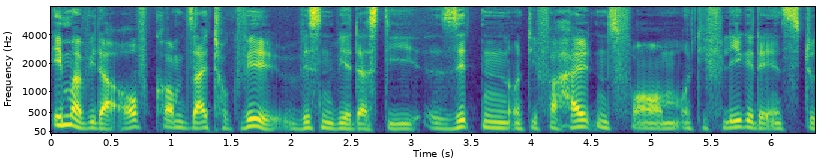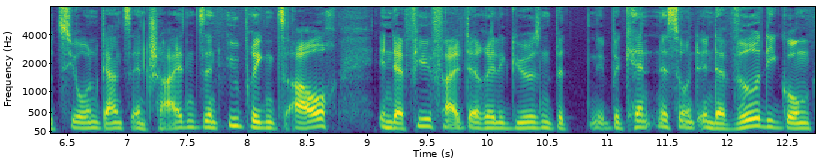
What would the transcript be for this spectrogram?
immer wieder aufkommt. Seit Tocqueville wissen wir, dass die Sitten und die Verhaltensformen und die Pflege der Institutionen ganz entscheidend sind. Übrigens auch in der Vielfalt der religiösen Be Bekenntnisse und in der Würdigung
